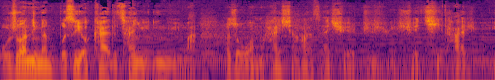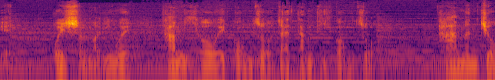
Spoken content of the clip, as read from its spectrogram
我说你们不是有开的参与英语吗？他说我们还想要再学日语，学其他语言。为什么？因为他们以后会工作，在当地工作，他们就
